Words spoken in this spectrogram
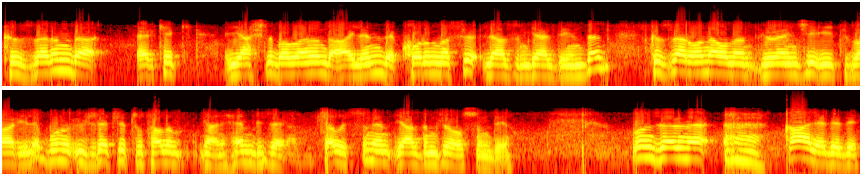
kızların da erkek yaşlı babanın da ailenin de korunması lazım geldiğinden kızlar ona olan güvenci itibariyle bunu ücretli tutalım yani hem bize çalışsın hem yardımcı olsun diye. Bunun üzerine kale dedi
